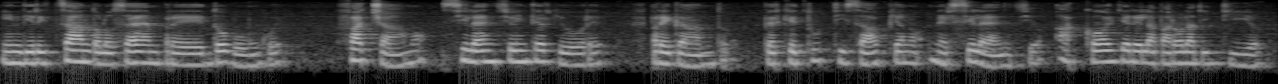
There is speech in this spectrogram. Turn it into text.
indirizzandolo sempre e dovunque, facciamo silenzio interiore, pregando perché tutti sappiano nel silenzio accogliere la parola di Dio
